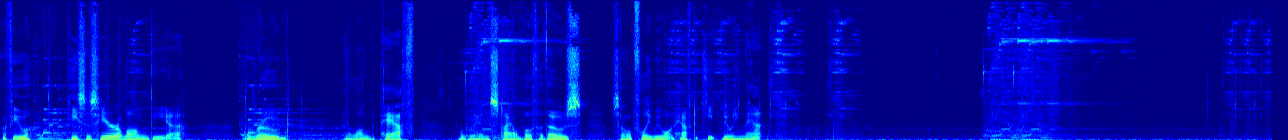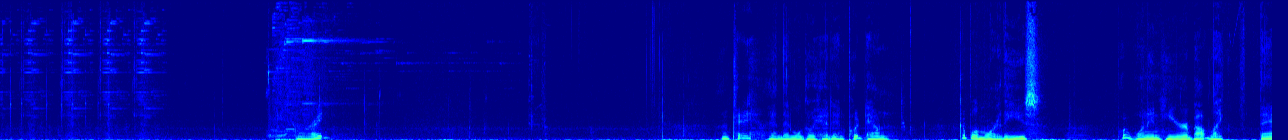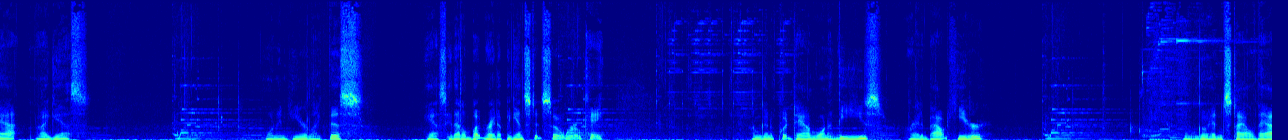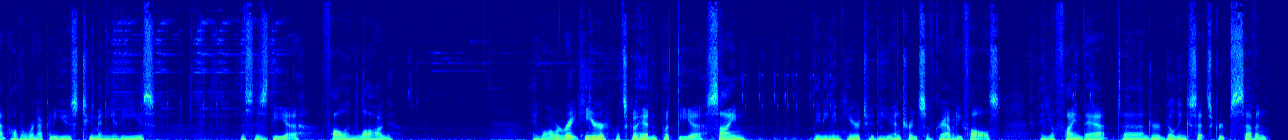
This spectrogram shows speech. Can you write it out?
a few pieces here along the, uh, the road and along the path. We'll go ahead and style both of those. So hopefully we won't have to keep doing that. Okay, and then we'll go ahead and put down a couple of more of these. Put one in here about like that, I guess. One in here like this. Yeah, see, that'll butt right up against it, so we're okay. I'm going to put down one of these right about here. And we'll go ahead and style that, although we're not going to use too many of these. This is the uh, fallen log. And while we're right here, let's go ahead and put the uh, sign leading in here to the entrance of Gravity Falls. And you'll find that uh, under Building Sets Group 7,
